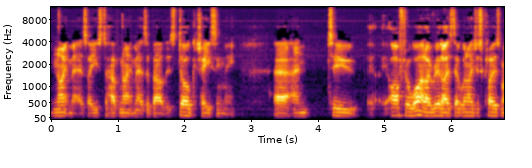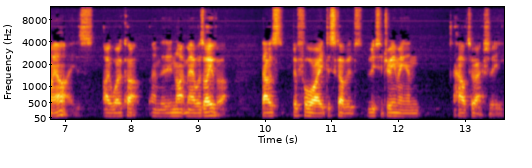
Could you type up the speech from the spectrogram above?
nightmares, I used to have nightmares about this dog chasing me, uh, and to after a while, I realized that when I just closed my eyes, I woke up and the nightmare was over. That was before I discovered lucid dreaming and how to actually,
